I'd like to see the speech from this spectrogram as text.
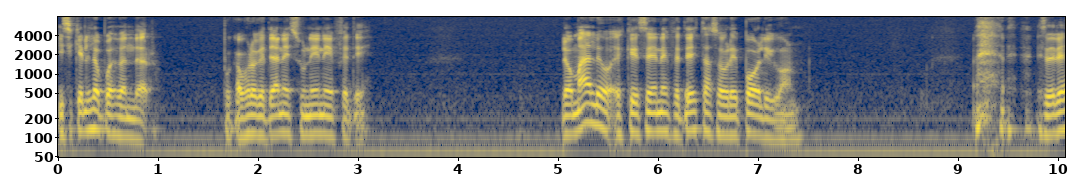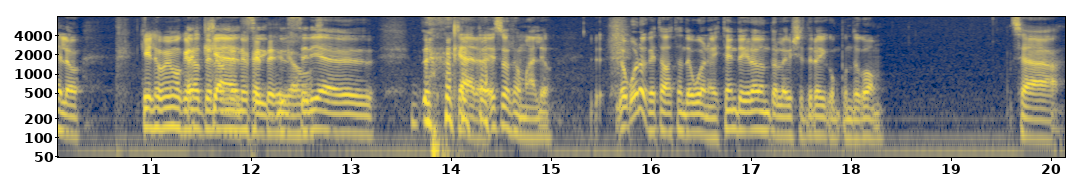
Y si querés lo puedes vender. Porque a vos lo que te dan es un NFT. Lo malo es que ese NFT está sobre Polygon. sería lo. Que es lo mismo que no tener NFT, Sería. Eh, claro, eso es lo malo. Lo bueno es que está bastante bueno. Está integrado dentro de la billetera icon.com. O sea,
